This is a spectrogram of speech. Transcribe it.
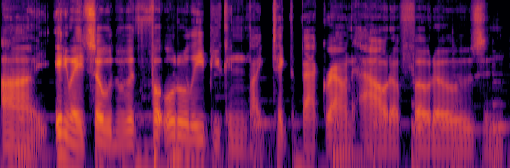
Uh, anyway, so with Photo Leap, you can like take the background out of photos and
